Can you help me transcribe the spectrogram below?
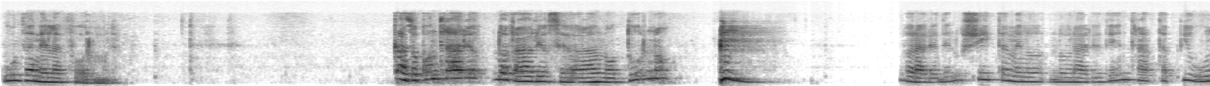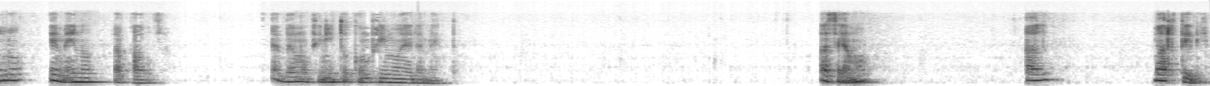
Usa nella formula. Caso contrario, l'orario sarà notturno l'orario dell'uscita meno l'orario di entrata più 1 e meno la pausa. E abbiamo finito con primo elemento. Passiamo al martedì.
